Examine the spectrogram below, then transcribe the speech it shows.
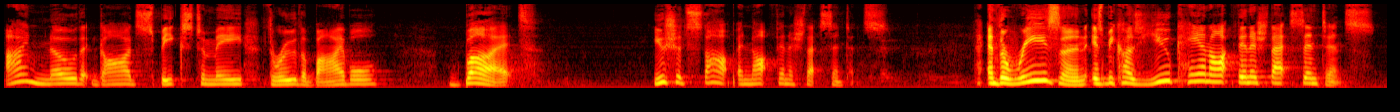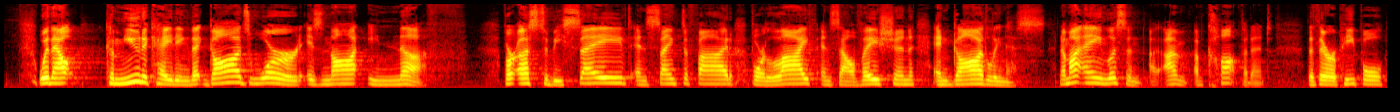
I know that God speaks to me through the Bible, but you should stop and not finish that sentence. And the reason is because you cannot finish that sentence without communicating that God's Word is not enough for us to be saved and sanctified for life and salvation and godliness. Now, my aim, listen, I, am I'm confident that there are people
